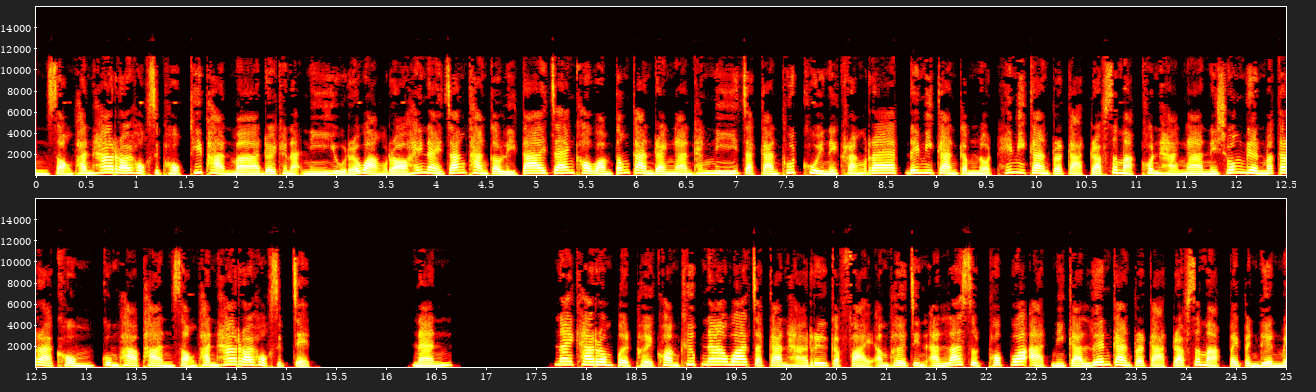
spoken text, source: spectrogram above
น 2566 ที่ผ่านมา โดยขณะนี้อยู่ระหว่างรอให้นายจ้างทางเกาหลีใต้แจ้งขอความต้องการแรงงานทั้งนี้ จากการพูดคุยในครั้งแรก ได้มีการกำหนดให้มีการประกาศรับสมัครคนหางานในช่วงเดือนมกราคม กุมภาพันธ์ 2567 นั้น นายคารมเปิดเผยความคืบหน้าว่าจากการหารือกับฝ่ายอำเภอจินอันล่าสุดพบว่าอาจมีการเลื่อนการประกาศรับสมัครไปเป็นเดือนเม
